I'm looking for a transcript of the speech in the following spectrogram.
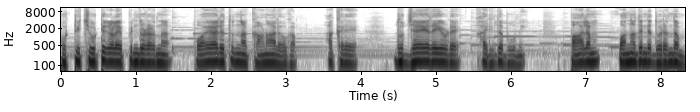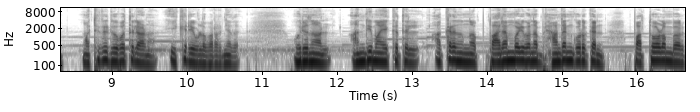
പൊട്ടിച്ചൂട്ടുകളെ പിന്തുടർന്ന് പോയാലെത്തുന്ന കാണാലോകം. അക്കരെ ദുർജയതയുടെ ഹരിതഭൂമി. പാലം വന്നതിന്റെ ദുരന്തം മറ്റൊരു രൂപത്തിലാണ് ഇക്കരെയുള്ളവർ അറിഞ്ഞത് ഒരു നാൾ അന്തിമയക്കത്തിൽ അക്കരെ നിന്ന് പാലം വഴി വന്ന ഭ്രാന്തൻ കുറുക്കൻ പത്തോളം പേർ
